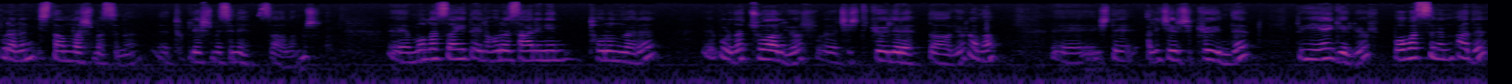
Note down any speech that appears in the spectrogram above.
buranın İslamlaşmasını, e, Türkleşmesini sağlamış. E, Molla Said el Horasani'nin torunları burada çoğalıyor, çeşitli köylere dağılıyor ama işte Ali Çerçi köyünde dünyaya geliyor. Babasının adı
